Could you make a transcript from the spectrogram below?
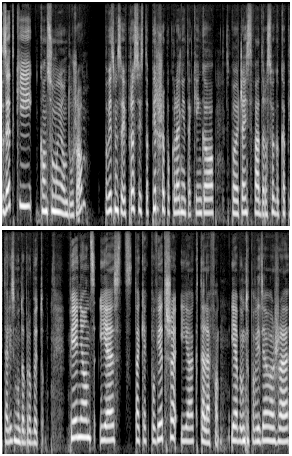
Zetki konsumują dużo. Powiedzmy sobie wprost, jest to pierwsze pokolenie takiego społeczeństwa dorosłego kapitalizmu dobrobytu. Pieniądz jest tak jak powietrze i jak telefon. Ja bym to powiedziała, że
